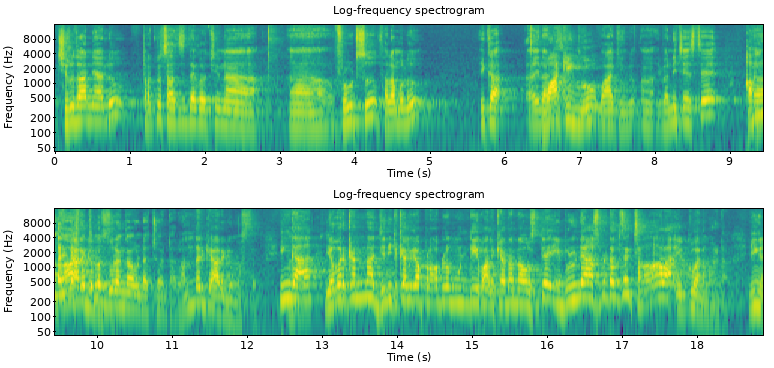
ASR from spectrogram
చిరుధాన్యాలు ప్రకృతి సహజంగా వచ్చిన ఫ్రూట్స్ ఫలములు ఇక వాకింగ్. వాకింగ్ ఇవన్నీ చేస్తే అందరికీ ఆరోగ్యం. దూరంగా ఉండొచ్చు అంటారు. అందరికీ ఆరోగ్యం వస్తుంది. ఇంకా ఎవరికన్నా జెనెటికల్గా ప్రాబ్లం ఉండి వాళ్ళకి ఏదన్నా వస్తే ఇప్పుడుండే హాస్పిటల్స్ చాలా ఎక్కువ అనమాట ఇంకా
